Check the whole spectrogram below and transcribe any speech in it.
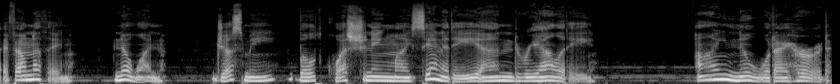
I found nothing, no one, just me, both questioning my sanity and reality. I knew what I heard.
